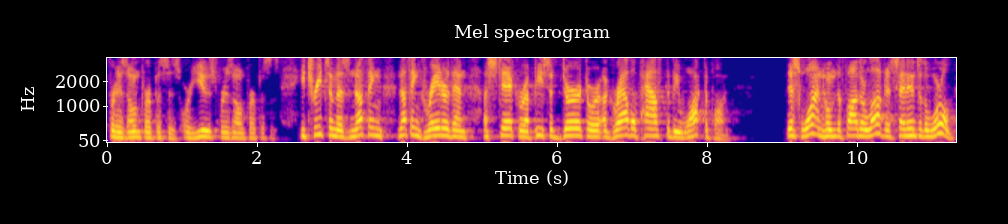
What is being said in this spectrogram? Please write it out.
for his own purposes or used for his own purposes. He treats him as nothing, nothing greater than a stick or a piece of dirt or a gravel path to be walked upon. This one whom the Father loved and sent into the world,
